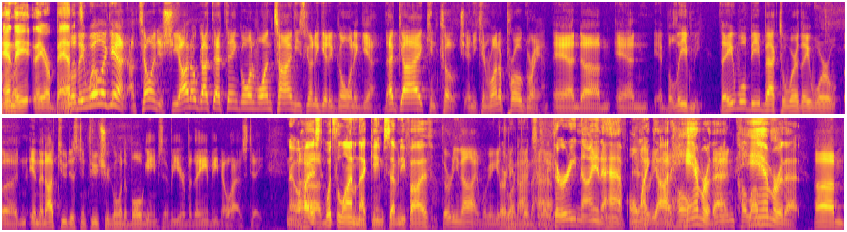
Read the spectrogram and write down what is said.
And right. they they are bad. Well, they will again. I'm telling you, Schiano got that thing going one time. He's going to get it going again. That guy can coach and he can run a program. And um, and, and believe me, they will be back to where they were uh, in the not too distant future, going to bowl games every year. But they ain't beating Ohio State. No, Ohio Um, what's the line on that game? 75? 39. We're going to get to 39 our and a picks half. 39 and a half. Oh, my God. Hammer that. Hammer that. Um,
